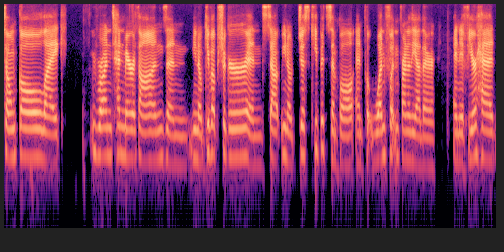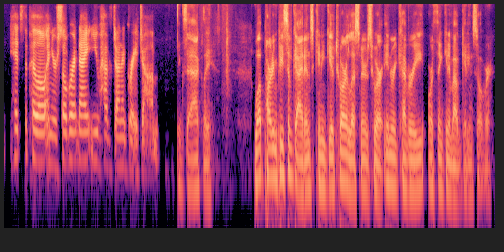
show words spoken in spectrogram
don't go like run 10 marathons and you know give up sugar and stop you know just keep it simple and put one foot in front of the other and if your head hits the pillow and you're sober at night you have done a great job Exactly. What parting piece of guidance can you give to our listeners who are in recovery or thinking about getting sober?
